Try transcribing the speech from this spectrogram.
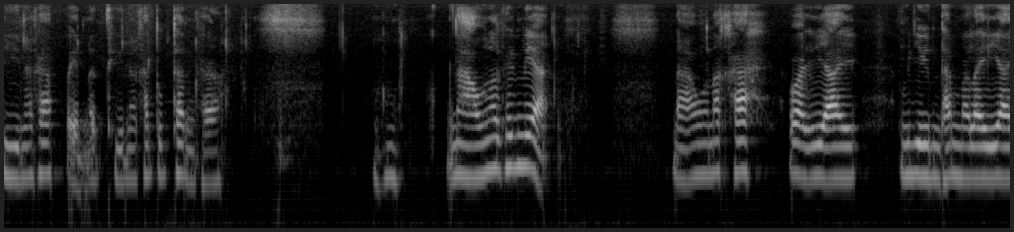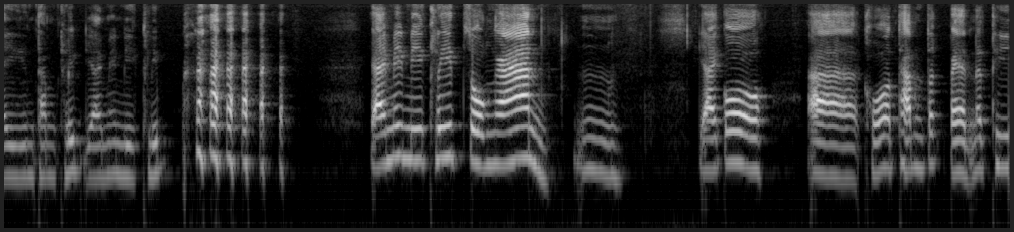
ทีนะคะแปดนาทีนะคะ ทุกท่านค่ะหนาวนะที่เนี่ยหนาวนะคะ ว่ายาย มายืนทำอะไรยายยืนทำคลิปยายไม่มีคลิปยายไม่มีคลิปส่งงาน อืมยายก็อ่าขอทำสักแปดนาที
